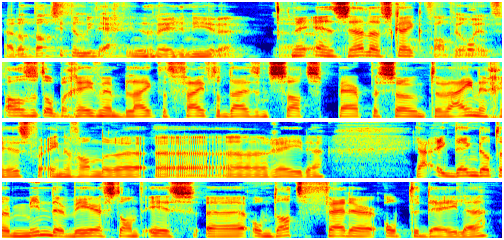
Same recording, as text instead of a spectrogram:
dat, dat zit nog niet echt in het redeneren. nee, en zelfs, kijk, van veel mensen. als het op een gegeven moment blijkt dat 50.000 sats per persoon te weinig is, voor een of andere reden. Ja, ik denk dat er minder weerstand is om dat verder op te delen.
